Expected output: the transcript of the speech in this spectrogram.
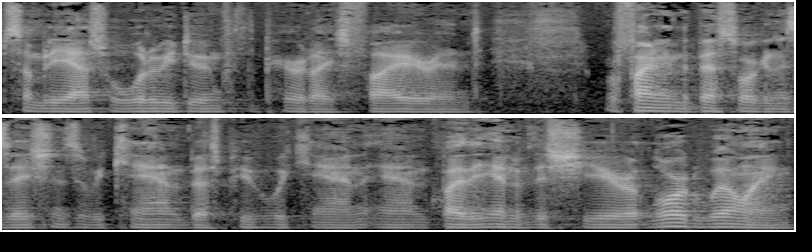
somebody asked, well, what are we doing for the Paradise Fire? And we're finding the best organizations that we can, the best people we can. And by the end of this year, Lord willing,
